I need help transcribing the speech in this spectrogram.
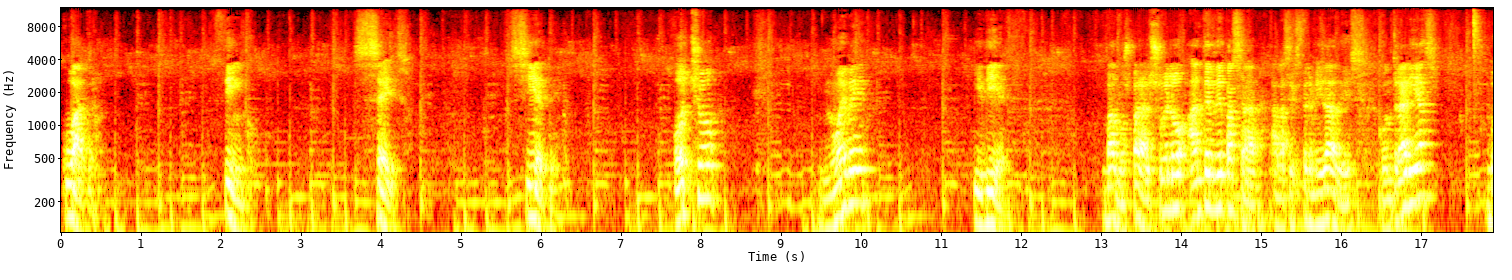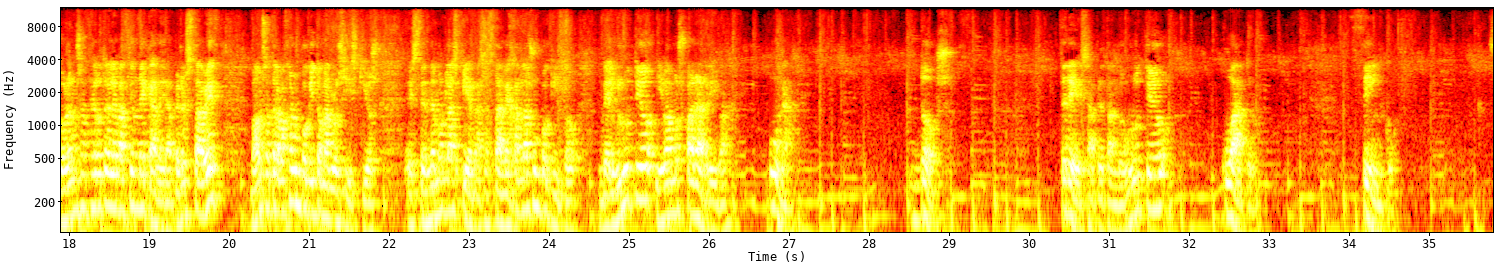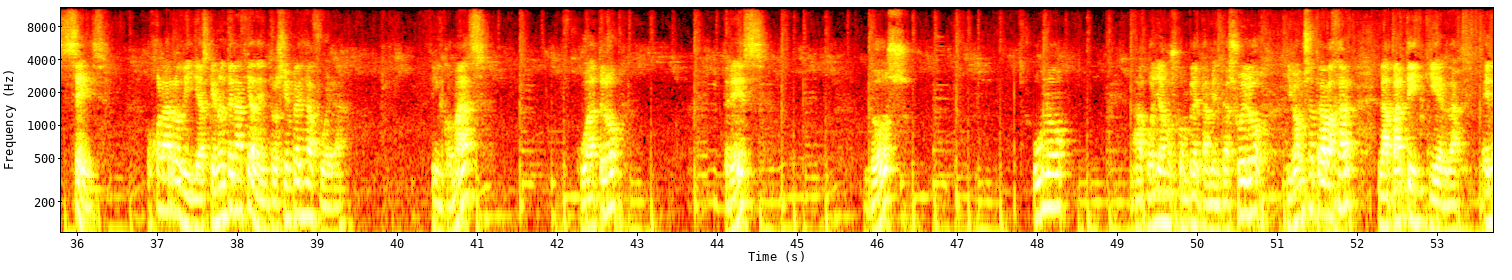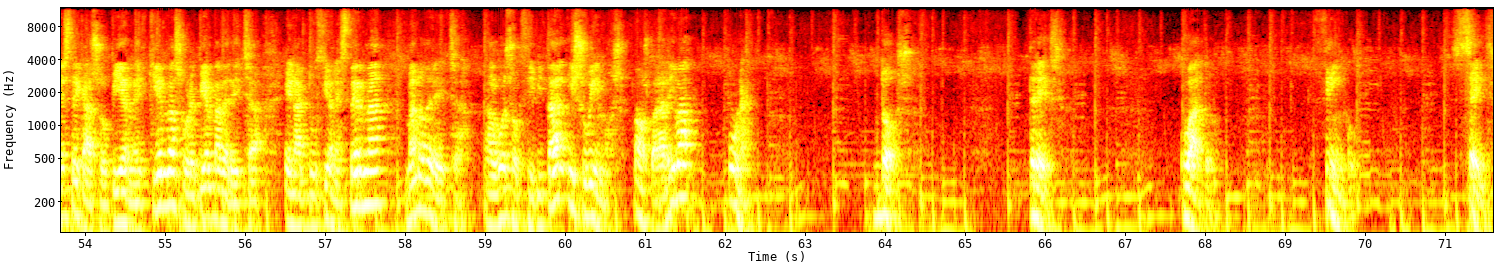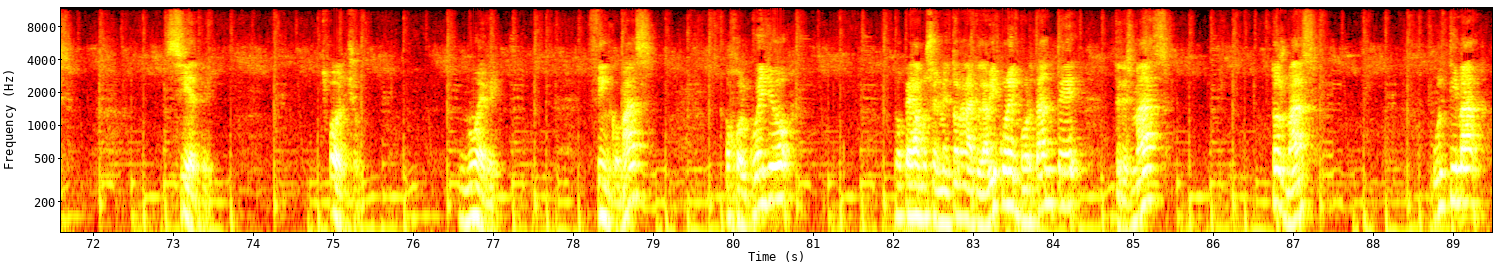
cuatro, cinco, seis, siete, ocho 9 y 10. Vamos para el suelo. Antes de pasar a las extremidades contrarias, volvemos a hacer otra elevación de cadera, pero esta vez vamos a trabajar un poquito más los isquios. Extendemos las piernas hasta alejarlas un poquito del glúteo y vamos para arriba. Una, dos, tres, apretando glúteo, cuatro, cinco, seis, Ojo las rodillas, que no entren hacia adentro, siempre hacia afuera. 5 más. 4. 3. 2. 1. Apoyamos completamente al suelo y vamos a trabajar la parte izquierda. En este caso, pierna izquierda sobre pierna derecha. En abducción externa, mano derecha al hueso occipital y subimos. Vamos para arriba. 1. 2. 3, 4, 5, 6, 7, 8, 9, 5 más. Ojo el cuello. No pegamos el mentón a la clavícula, importante. 3 más. 2 más. Última.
